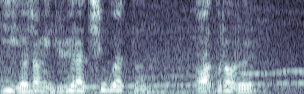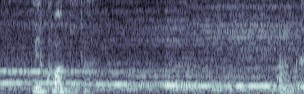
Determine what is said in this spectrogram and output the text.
이 여정의 유일한 친구였던 아그러를 잃고 맙니다. 아그.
